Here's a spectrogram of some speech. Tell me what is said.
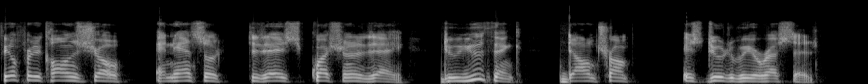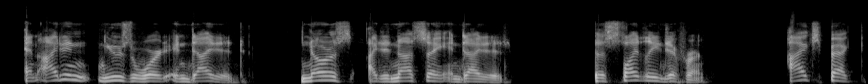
Feel free to call in the show and answer today's question of the day. Do you think Donald Trump is due to be arrested? And I didn't use the word indicted. Notice I did not say indicted. They're slightly different. I expect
